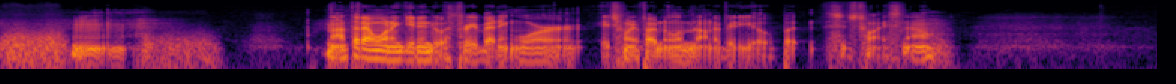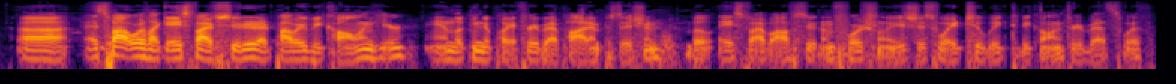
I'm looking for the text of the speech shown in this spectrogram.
Hmm. Not that I want to get into a three betting war, a 25 no limit on a video, but this is twice now. Uh, a spot with like ace five suited, I'd probably be calling here and looking to play a three bet pot in position. But ace five offsuit, unfortunately, is just way too weak to be calling three bets with.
